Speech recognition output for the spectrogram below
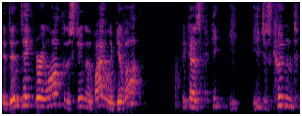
it didn't take very long for the student of the Bible to give up because he, he, he just couldn't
